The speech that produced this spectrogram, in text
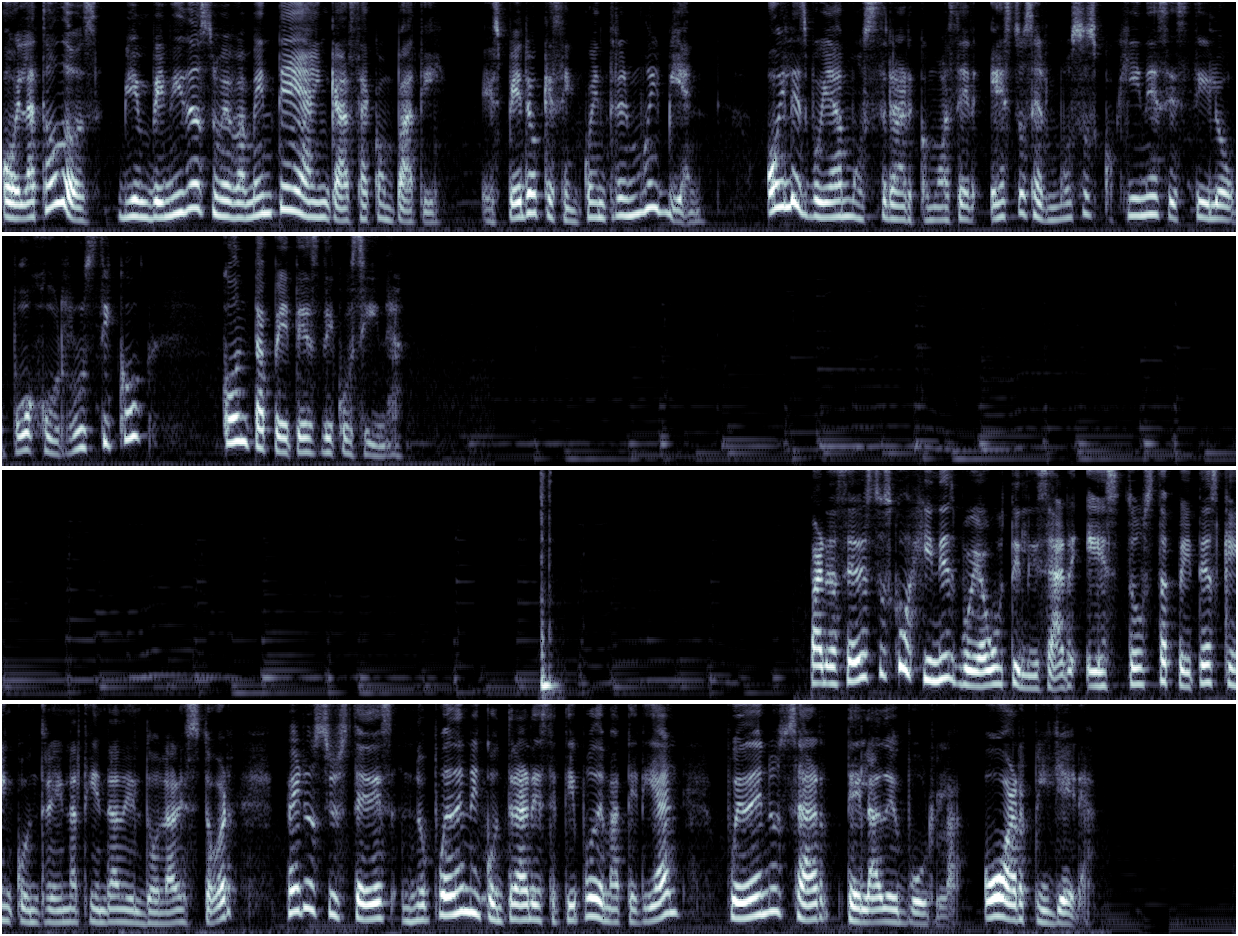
Hola a todos, bienvenidos nuevamente a En Casa con Patty. Espero que se encuentren muy bien. Hoy les voy a mostrar cómo hacer estos hermosos cojines estilo bojo rústico con tapetes de cocina. Para hacer estos cojines voy a utilizar estos tapetes que encontré en la tienda del Dollar Store, pero si ustedes no pueden encontrar este tipo de material, pueden usar tela de burla o arpillera.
